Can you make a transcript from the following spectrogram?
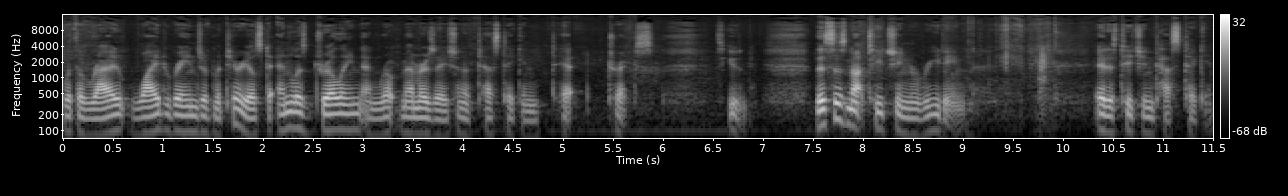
with a wide range of materials to endless drilling and rote memorization of test taking t- tricks. Excuse me. This is not teaching reading, it is teaching test taking.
